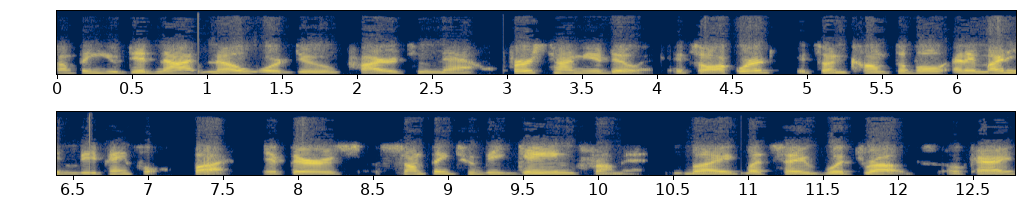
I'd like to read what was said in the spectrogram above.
something you did not know or do prior to now. First time you do it, it's awkward, it's uncomfortable, and it might even be painful. But if there's something to be gained from it, like let's say with drugs, okay?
